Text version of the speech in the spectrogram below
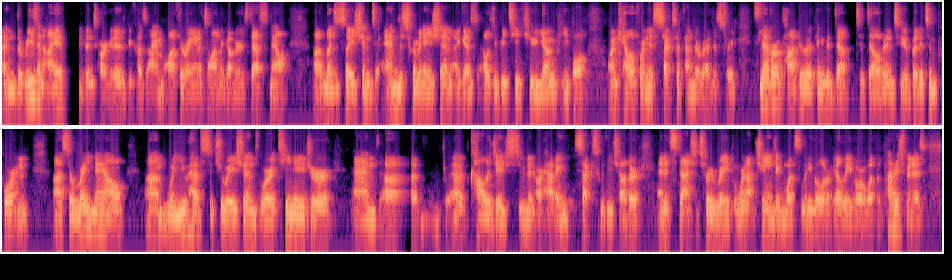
and the reason I have been targeted is because I'm authoring, and it's on the governor's desk now, uh, legislation to end discrimination against LGBTQ young people on California's sex offender registry. It's never a popular thing to, de- to delve into, but it's important. Uh, so right now, um, when you have situations where a teenager and uh, a college age student are having sex with each other and it's statutory rape and we're not changing what's legal or illegal or what the punishment is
